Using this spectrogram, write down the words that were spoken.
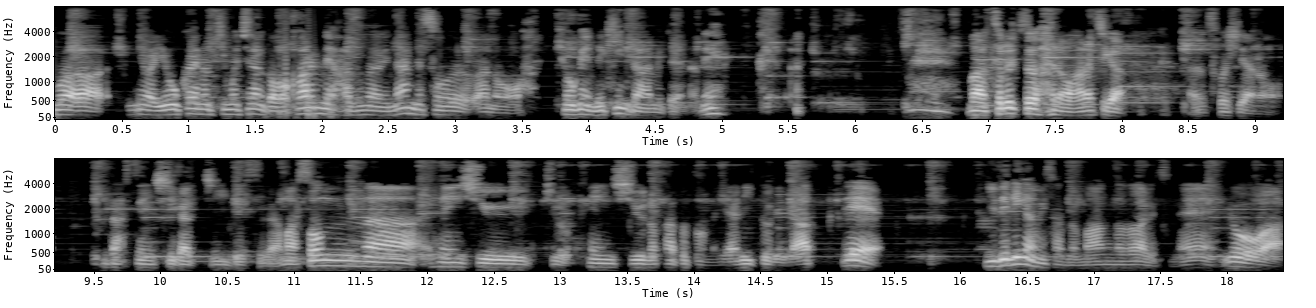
は、には妖怪の気持ちなんかわからねえはずなのになんでそう、あの、表現できんだ、みたいなね。まあ、それちょっとあの、話が、少しあの、脱線しがちですが、まあそんな編集長、編集の方とのやりとりがあって、ゆでりがみさんの漫画がですね、要は、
